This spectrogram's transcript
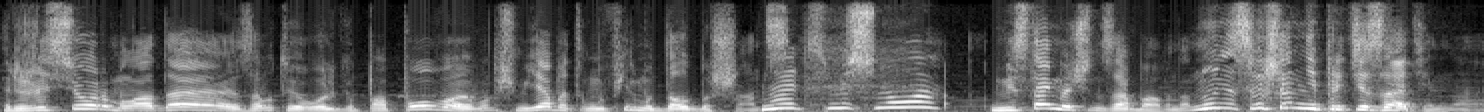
Режиссер молодая, зовут ее Ольга Попова. В общем, я бы этому фильму дал бы шанс. Ну, это смешно. Местами очень забавно. Ну, не- совершенно непритязательно.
